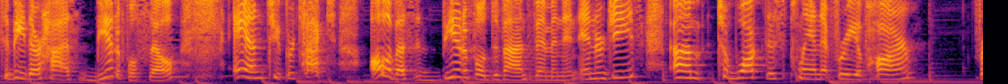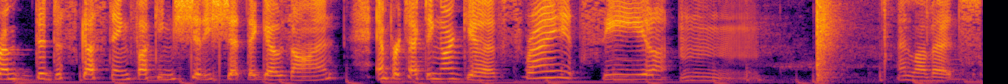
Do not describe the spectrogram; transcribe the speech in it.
to be their highest beautiful self and to protect all of us beautiful divine feminine energies um, to walk this planet free of harm from the disgusting fucking shitty shit that goes on and protecting our gifts, right? See, mm, I love it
